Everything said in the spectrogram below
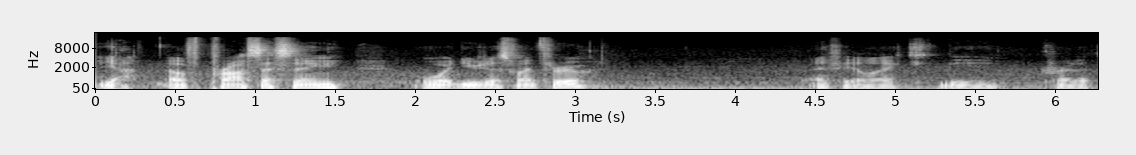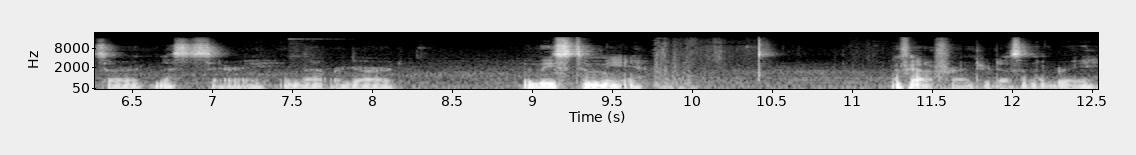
yeah, of processing what you just went through. I feel like the credits are necessary in that regard. At least to me. I've got a friend who doesn't agree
